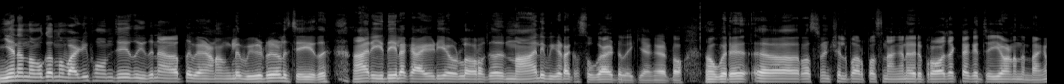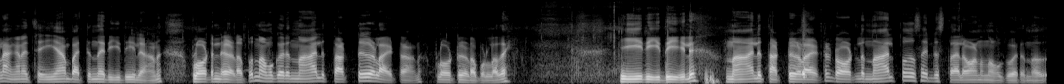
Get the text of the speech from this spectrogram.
ഇങ്ങനെ നമുക്കൊന്ന് വഴി ഫോം ചെയ്ത് ഇതിനകത്ത് വേണമെങ്കിൽ വീടുകൾ ചെയ്ത് ആ രീതിയിലൊക്കെ ഐഡിയ ഉള്ളവർക്ക് നാല് വീടൊക്കെ സുഖമായിട്ട് വെക്കാം കേട്ടോ. നമുക്കൊരു റെസിഡൻഷ്യൽ പർപ്പസിന് അങ്ങനെ ഒരു പ്രോജക്റ്റൊക്കെ ചെയ്യുകയാണെന്നുണ്ടെങ്കിൽ അങ്ങനെ ചെയ്യാൻ പറ്റുന്ന രീതിയിലാണ് പ്ലോട്ടിന്റെ കിടപ്പ്. നമുക്കൊരു നാല് തട്ടുകളായിട്ടാണ് പ്ലോട്ട് കിടപ്പുള്ളത്. ഈ രീതിയിൽ നാല് തട്ടുകളായിട്ട് ടോട്ടൽ നാൽപ്പത് സെന്റ് സ്ഥലമാണ് നമുക്ക് വരുന്നത്.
